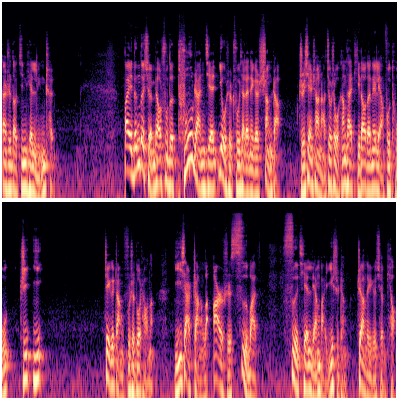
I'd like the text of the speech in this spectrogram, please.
但是到今天凌晨，拜登的选票数的突然间又是出现了那个上涨，直线上涨，就是我刚才提到的那两幅图之一。这个涨幅是多少呢？一下涨了二十四万四千两百一十张这样的一个选票，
